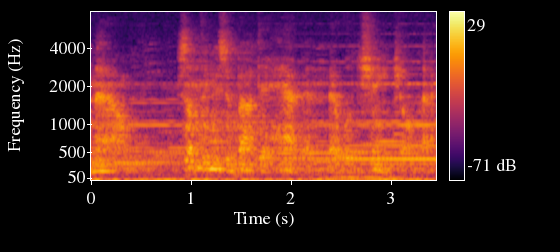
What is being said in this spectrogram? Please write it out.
Now, something is about to happen that will change all that.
